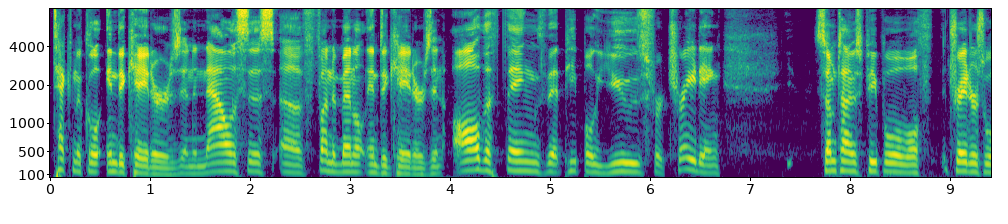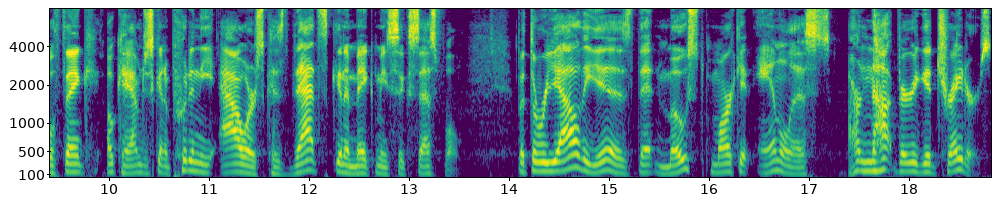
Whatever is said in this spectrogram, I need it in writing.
technical indicators and analysis of fundamental indicators and all the things that people use for trading. Sometimes people will, traders will think, okay, I'm just going to put in the hours because that's going to make me successful. But the reality is that most market analysts are not very good traders.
